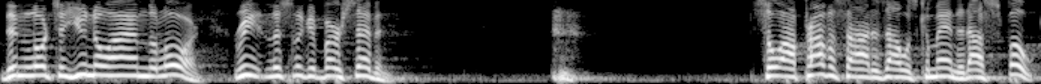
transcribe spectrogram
then the Lord said, You know I am the Lord. Read, let's look at verse 7. So I prophesied as I was commanded. I spoke.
